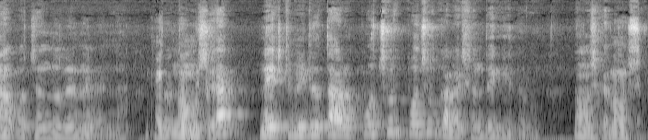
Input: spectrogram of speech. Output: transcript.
না পছন্দ হলে নেবেন না। নমস্কার। নেক্সট ভিডিওতে আরও প্রচুর প্রচুর কালেকশন দেখিয়ে দেবো। নমস্কার। নমস্কার।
